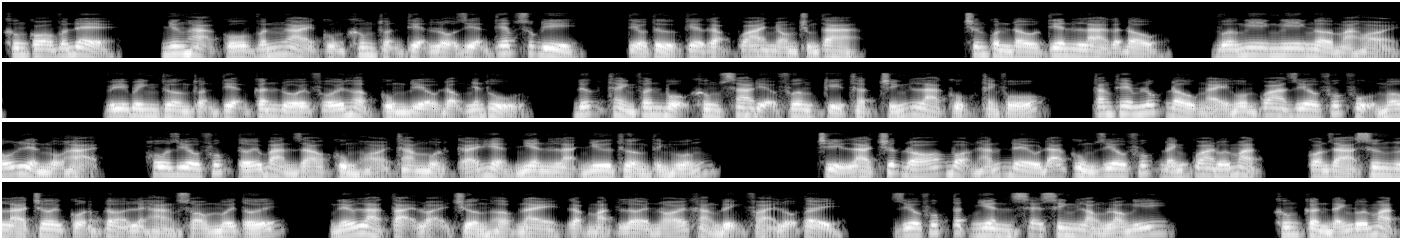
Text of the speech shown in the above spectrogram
không có vấn đề, nhưng hạ cố vấn ngài cũng không thuận tiện lộ diện tiếp xúc đi, tiểu tử kia gặp qua nhóm chúng ta. Chương quần đầu tiên là gật đầu, vừa nghi nghi ngờ mà hỏi. Vì bình thường thuận tiện cân đối phối hợp cùng điều động nhân thủ, đức thành phân bộ không xa địa phương kỳ thật chính là cục thành phố, tăng thêm lúc đầu ngày hôm qua diêu phúc phụ mẫu liền ngộ hại, hô diêu phúc tới bàn giao cùng hỏi thăm một cái hiển nhiên là như thường tình huống. Chỉ là trước đó bọn hắn đều đã cùng diêu phúc đánh qua đối mặt, còn giả xưng là chơi cộn tợ lại hàng xóm mới tới, nếu là tại loại trường hợp này gặp mặt lời nói khẳng định phải lộ tẩy, diêu phúc tất nhiên sẽ sinh lòng lo nghĩ không cần đánh đối mặt,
